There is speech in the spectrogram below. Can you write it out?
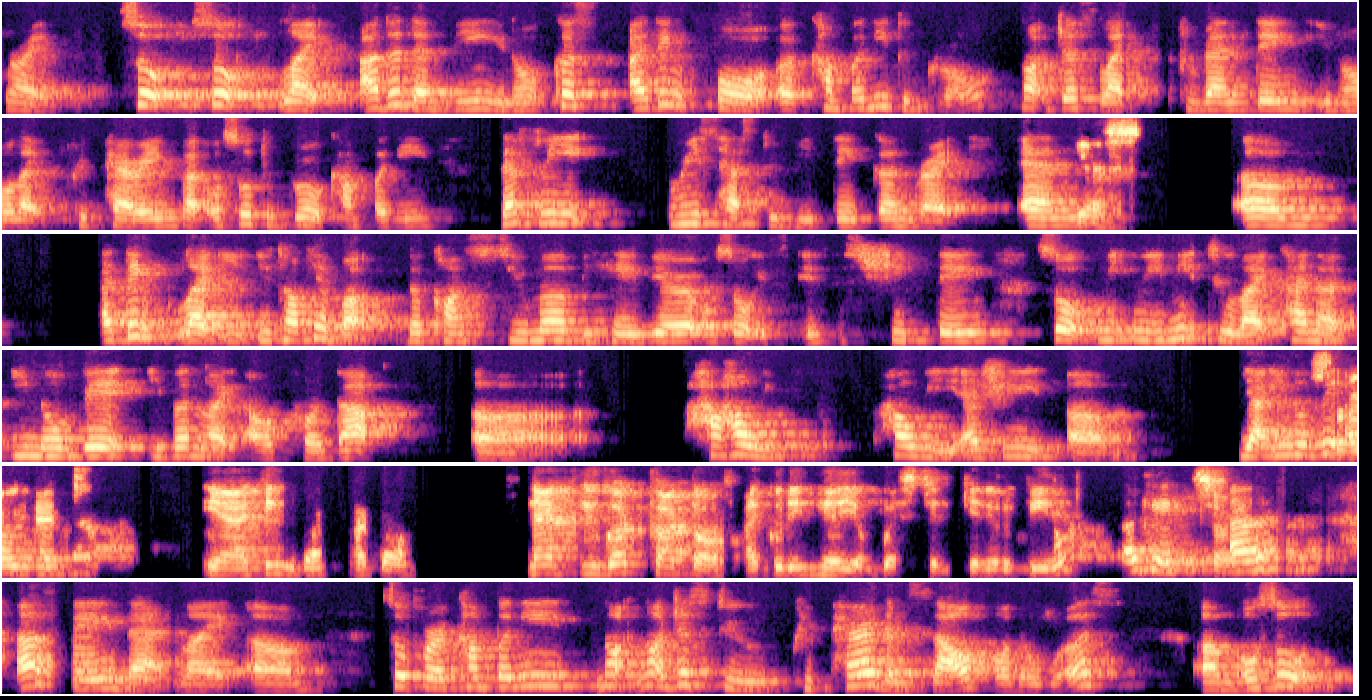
Right. So, so like other than being, you know, because I think for a company to grow, not just like preventing, you know, like preparing, but also to grow a company, definitely risk has to be taken, right? And Yes. um, I think like you- you're talking about the consumer behavior also is, is shifting. So we, we need to like kind of innovate even like our product, uh, how, how we how we actually um yeah innovate our product Yeah, I think got cut off. Nat, you got cut off. I couldn't hear your question. Can you repeat it? Okay, Sorry. I was, I was saying that like um so for a company not not just to prepare themselves for the worst, um also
